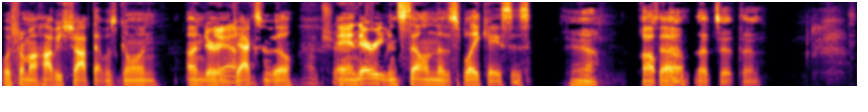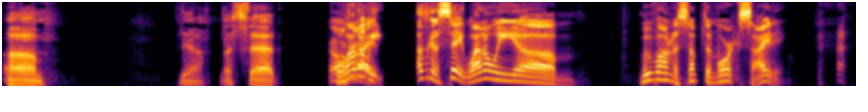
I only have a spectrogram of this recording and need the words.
was from a hobby shop that was going under Yeah. in Jacksonville, I'm sure. and they're even selling the display cases. Yeah. Oh, So- yeah, that's it then. Um yeah, that's sad. Well, All why don't we? I was gonna say, why don't we um move on to something more exciting?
